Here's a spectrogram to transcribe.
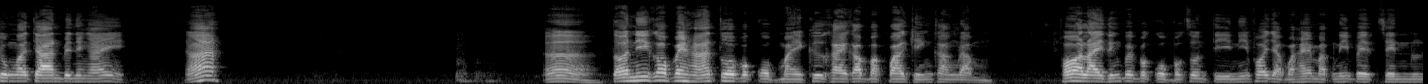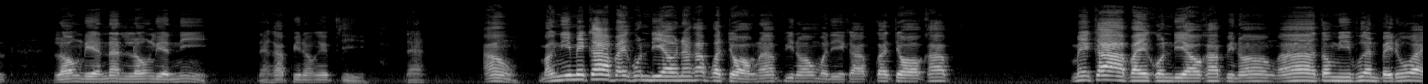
จงอาจารย์เป็นยังไงฮะ เออตอนนี้ก็ไปหาตัวประกบใหม่คือใครครับบักปลาเข็งคางดำเพราะอะไรถึงไปประกบบักส้นตีนนี้เพราะอยากมาให้บักนี้ไปเซ็นร้องเรียนนั่นร้องเรียนนี่นะครับ พี่น้องเอฟซีนะ เอ้าบางนี้ไม่กล้าไปคนเดียวนะครับ กระจอกนะ พี่น้องสวัสดีครับ กระจอกครับ ไม่กล้าไปคนเดียวครับ พี่น้องอ่าต้องมีเพื่อนไปด้วย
